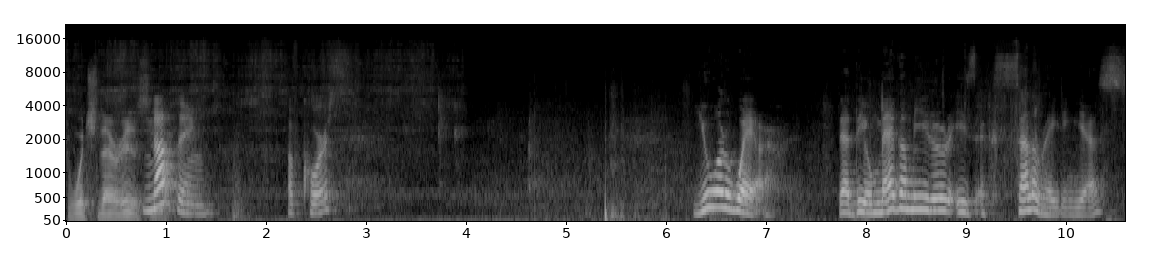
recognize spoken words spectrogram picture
which there is none. Nothing, of course. You are aware that the omega meter is accelerating, yes?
